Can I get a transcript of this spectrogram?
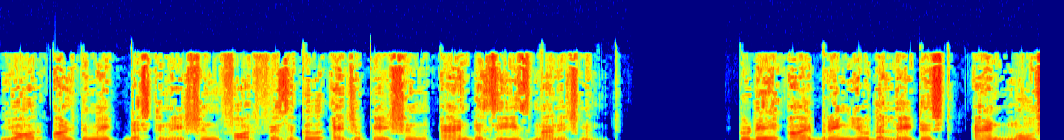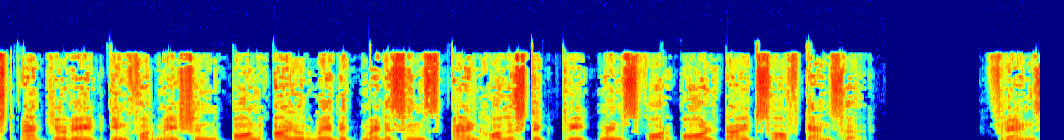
your ultimate destination for physical education and disease management. Today I bring you the latest and most accurate information on Ayurvedic medicines and holistic treatments for all types of cancer. Friends,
